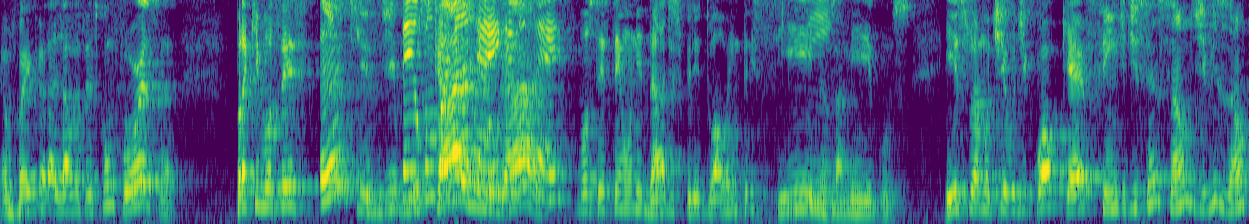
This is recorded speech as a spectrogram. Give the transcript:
eu vou encorajar vocês com força para que vocês, antes de Tenham buscarem um lugar, vocês. vocês tenham unidade espiritual entre si, Sim. meus amigos. Isso é motivo de qualquer fim de dissensão, de divisão.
